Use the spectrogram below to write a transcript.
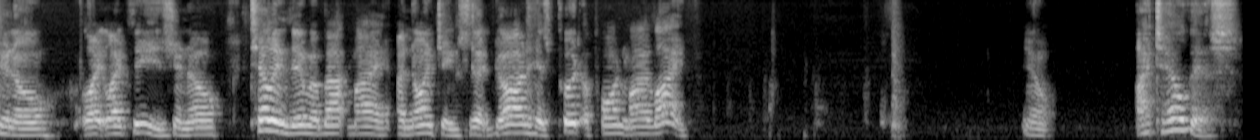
you know, like, like these, you know, telling them about my anointings that God has put upon my life. You know, I tell this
